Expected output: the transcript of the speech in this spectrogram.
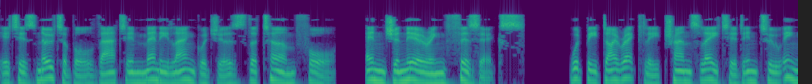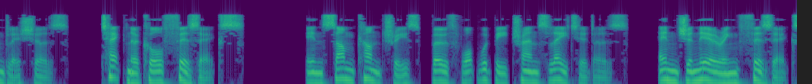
It is notable that in many languages the term for engineering physics would be directly translated into English as technical physics. In some countries, both what would be translated as engineering physics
